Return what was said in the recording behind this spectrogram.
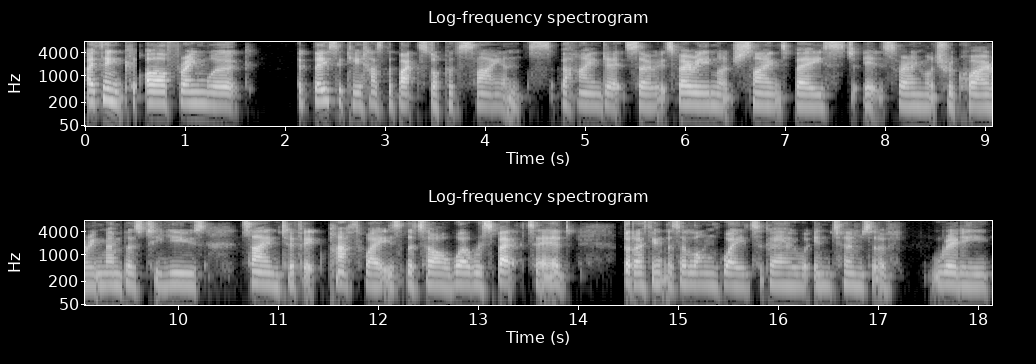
i think our framework basically has the backstop of science behind it. So it's very much science based it's very much requiring members to use scientific pathways that are well respected. But i think there's a long way to go in terms of really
